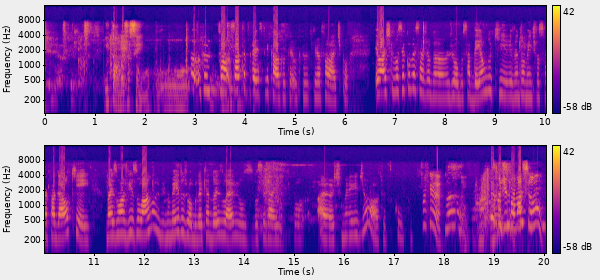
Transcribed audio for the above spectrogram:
Beleza, beleza. Então, mas assim, o. o- O eu- Só, só até pra explicar o que, eu, o que eu queria falar, tipo, eu acho que você começar jogando o jogo sabendo que eventualmente você vai pagar, ok. Mas um aviso lá no, no meio do jogo, daqui a dois levels, você vai, tipo, ah, eu acho meio idiota, desculpa. Por quê? Não, Questão de informação.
